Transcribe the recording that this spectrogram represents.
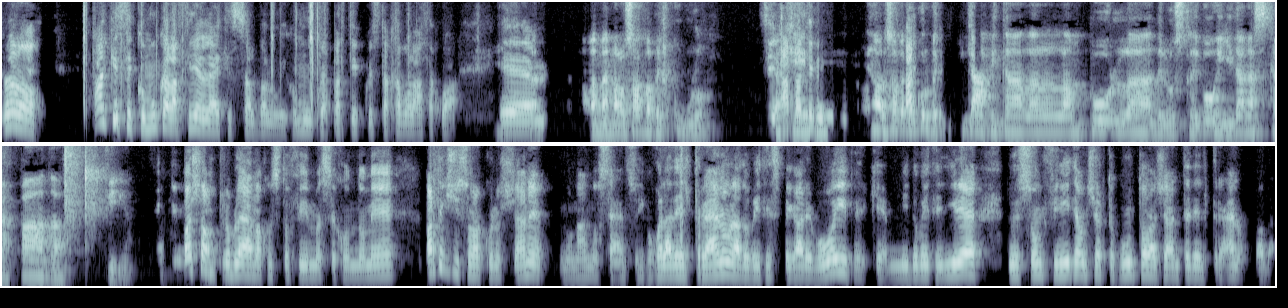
no, no, anche se comunque alla fine è lei che salva lui comunque a parte questa cavolata qua. Eh, vabbè, ma lo salva per culo. Sì, perché... a parte che No, lo so per quello perché ti capita la, l'ampolla dello stregone, gli dà una scarpata, fine. E poi c'è un problema questo film, secondo me. A parte che ci sono alcune scene che non hanno senso, tipo quella del treno me la dovete spiegare voi perché mi dovete dire dove sono finite a un certo punto la gente del treno. Vabbè.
